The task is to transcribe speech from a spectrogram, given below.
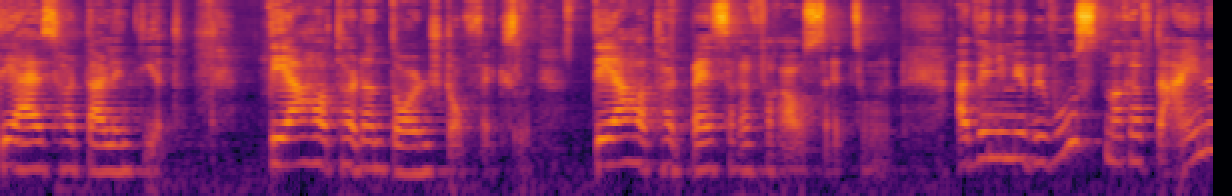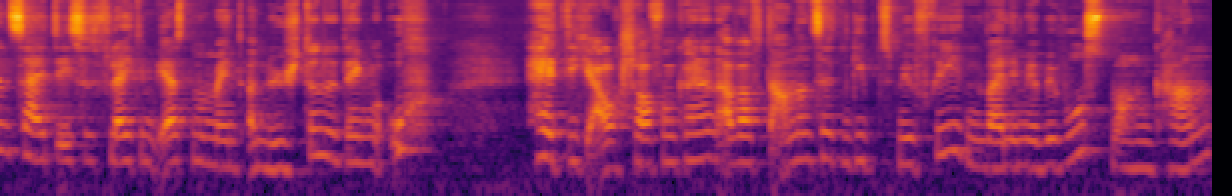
der ist halt talentiert. Der hat halt einen tollen Stoffwechsel der hat halt bessere Voraussetzungen. Aber wenn ich mir bewusst mache, auf der einen Seite ist es vielleicht im ersten Moment ernüchternd und denke mir, uh, hätte ich auch schaffen können, aber auf der anderen Seite gibt es mir Frieden, weil ich mir bewusst machen kann,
